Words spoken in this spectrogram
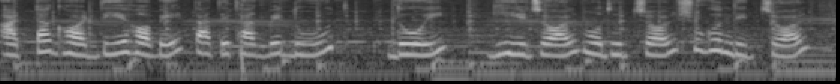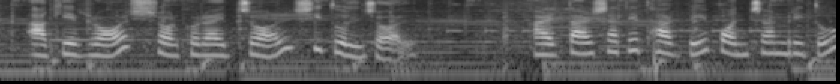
আটটা ঘর দিয়ে হবে, তাতে থাকবে দুধ, দই, ঘির জল, মধুর জল, সুগন্ধির জল আখের রস শর্করায় জল, শীতল জল। আর তার সাথে থাকবে পঞ্চামৃত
